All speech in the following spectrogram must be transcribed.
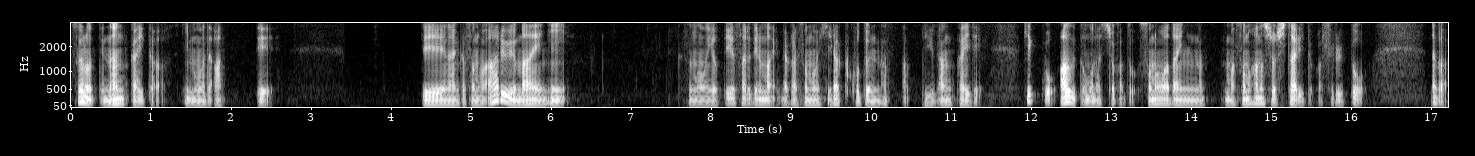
そういうのって何回か今まであってでなんかそのある前にその予定されてる前だからその開くことになったっていう段階で結構会う友達とかとその話題になって、まあ、その話をしたりとかするとなんか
